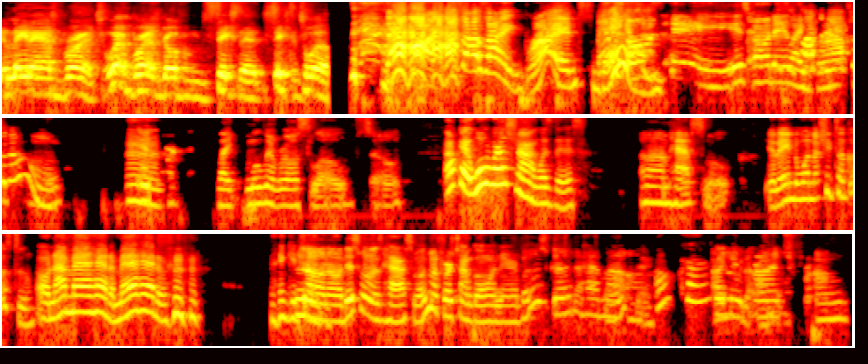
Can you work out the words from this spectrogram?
Your late ass brunch. What brunch go from six to six to twelve? that part that's why I was like brunch Damn. It's all day. It's all day like brunch, afternoon Mm. like moving real slow. So Okay, what restaurant was this? um half smoke. It ain't the one that she took us to Oh, not Mad Hatter. Mad Hatter. Thank you, No, Trinity. no, this one was half smoke. It's my first time going there, but it was good. I had my Oh, okay. um, Okay. I cinnamon knew that crunch from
